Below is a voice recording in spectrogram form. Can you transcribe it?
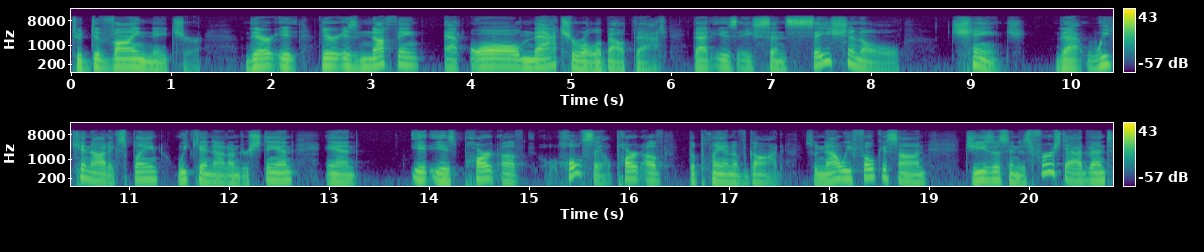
to divine nature. There is, there is nothing at all natural about that. That is a sensational change that we cannot explain, we cannot understand, and it is part of wholesale, part of the plan of God. So now we focus on Jesus in his first advent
